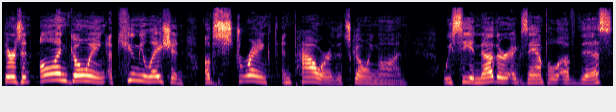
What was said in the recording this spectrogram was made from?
there is an ongoing accumulation of strength and power that's going on. We see another example of this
